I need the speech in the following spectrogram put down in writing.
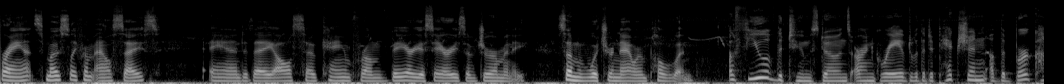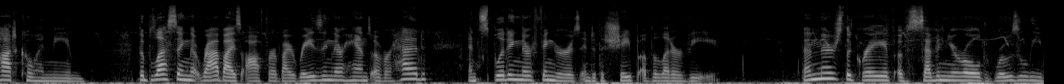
France, mostly from Alsace, and they also came from various areas of Germany, some of which are now in Poland. A few of the tombstones are engraved with a depiction of the Birkat Kohanim, the blessing that rabbis offer by raising their hands overhead and splitting their fingers into the shape of the letter V. Then there's the grave of seven year old Rosalie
